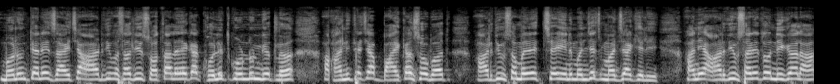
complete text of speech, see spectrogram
म्हणून त्याने जायच्या आठ दिवस आधी स्वतःला एका खोलीत कोंडून घेतलं आणि त्याच्या बायकांसोबत आठ दिवसामध्ये चैन म्हणजेच मज्जा केली. आणि आठ दिवसाने तो निघाला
